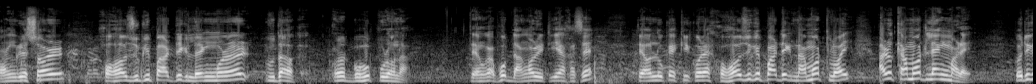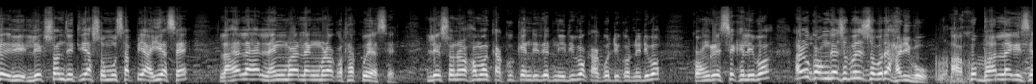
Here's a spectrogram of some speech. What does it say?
কংগ্ৰেছৰ সহযোগী পাৰ্টীক লেং মৰাৰ উদাহৰণ বহু পুৰণা। তেওঁলোকৰ খুব ডাঙৰ ইতিহাস আছে। তেওঁলোকে কি কৰে সহযোগী পাৰ্টীক নামত লয় আৰু কামত লেং মাৰে। গতিকে ইলেকশ্যন যেতিয়া চমু চাপি আহি আছে লাহে লাহে লেং মৰা লেং মৰা কথা কৈ আছে। ইলেকশ্যনৰ সময়ত কাকো কেণ্ডিডেট নিদিব কাকো টিকট নিদিব কংগ্ৰেছে খেলিব আৰু কংগ্ৰেছ চবতে হাৰিব খুব ভাল লাগিছে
